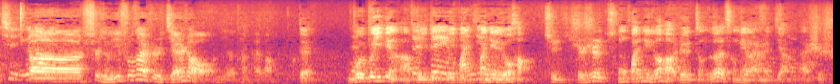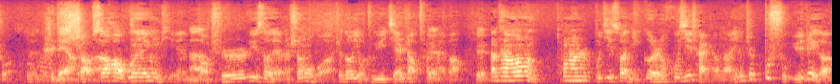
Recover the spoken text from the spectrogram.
一是一个道呃，理。是有机蔬菜是减少你的碳排放。对，不不一定啊，不一定不一定，环境友好只只是从环境友好这整个层面来上讲来是说，对对是这样少消耗工业用品，啊保持绿色点的生活，这都有助于减少碳排放。对对但碳排放通常是不计算你个人呼吸产生的，因为这不属于这个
